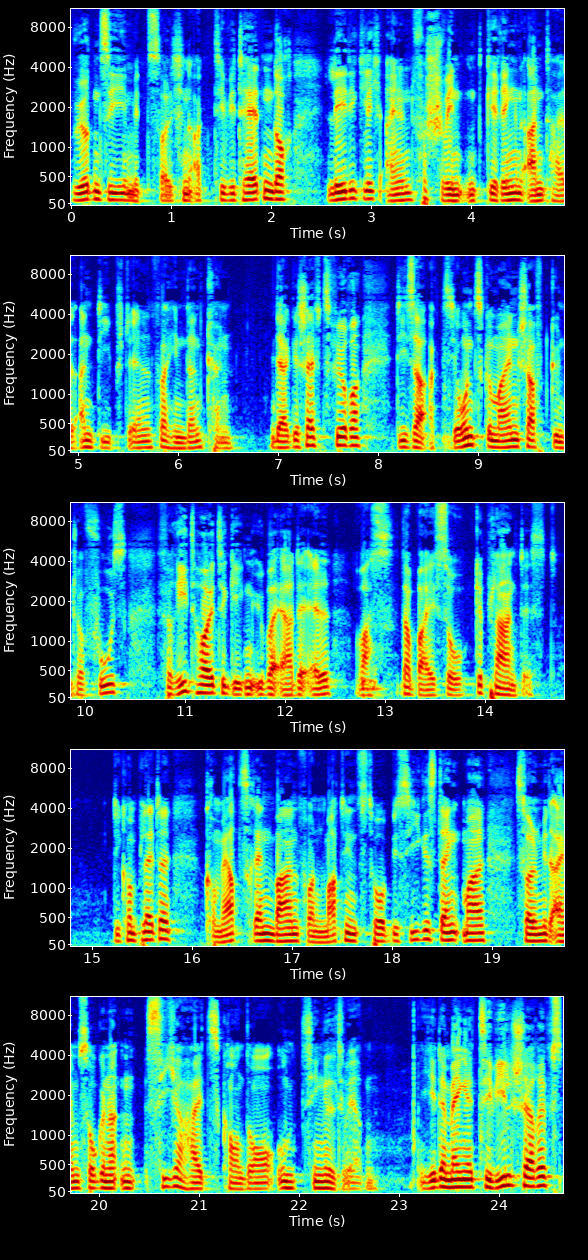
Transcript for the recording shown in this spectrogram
würden sie mit solchen Aktivitäten doch lediglich einen verschwindend geringen Anteil an Diebstählen verhindern können. Der Geschäftsführer dieser Aktionsgemeinschaft Günter Fuß verriet heute gegenüber RDL, was dabei so geplant ist. Die komplette Kommerzrennbahn von Martinstor bis Siegesdenkmal soll mit einem sogenannten Sicherheitskordon umzingelt werden. Jede Menge Zivilsheriffs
